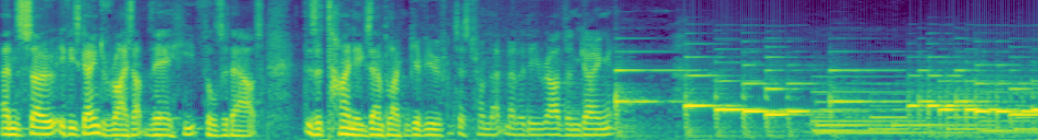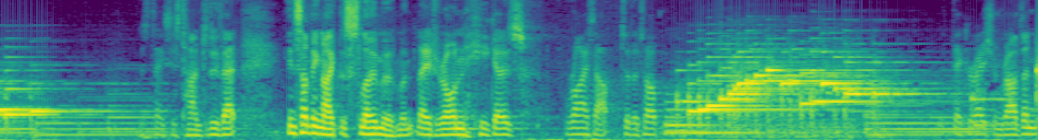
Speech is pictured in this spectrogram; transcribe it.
And so if he's going to write up there, he fills it out. There's a tiny example I can give you just from that melody rather than going. Just takes his time to do that. In something like the slow movement later on, he goes right up to the top. Decoration rather than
